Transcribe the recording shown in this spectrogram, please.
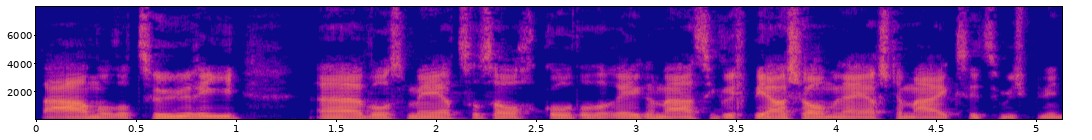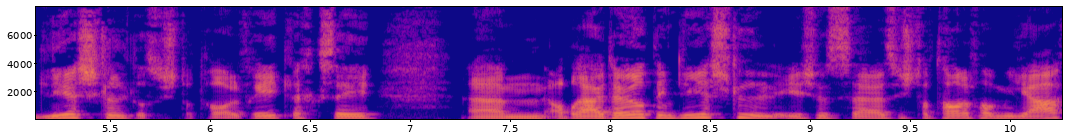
Bern oder Zürich, äh, wo es mehr zur Sache geht oder regelmäßig. Ich bin auch schon am 1. Mai gewesen, zum Beispiel in Liestel, das ist total friedlich gesehen. Ähm, aber auch dort in Liestel ist es, äh, es ist total familiär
